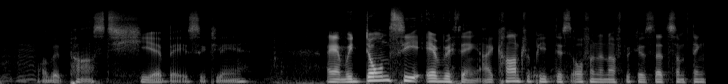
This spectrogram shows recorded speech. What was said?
mm-hmm. a little bit past here, basically. Again, we don't see everything. I can't repeat this often enough because that's something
